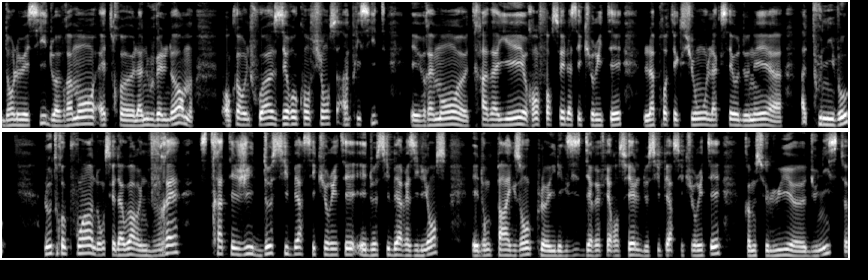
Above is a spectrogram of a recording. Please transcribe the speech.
dans le SI doit vraiment être la nouvelle norme. Encore une fois, zéro confiance implicite et vraiment travailler, renforcer la sécurité, la protection, l'accès aux données à, à tout niveau. L'autre point, donc, c'est d'avoir une vraie stratégie de cybersécurité et de cyber-résilience. Et donc, par exemple, il existe des référentiels de cybersécurité comme celui euh, du NIST,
